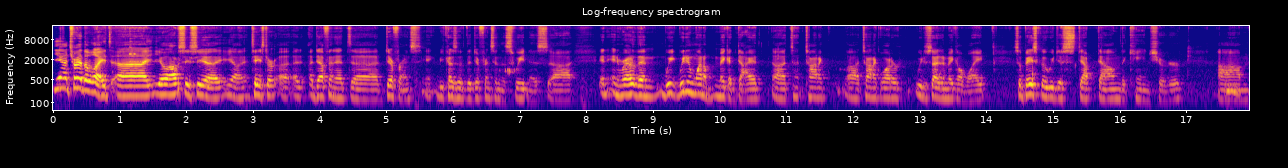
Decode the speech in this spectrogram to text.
Yeah, try the light. Uh, you'll obviously see a you know taste a, a, a definite uh, difference because of the difference in the sweetness. Uh, and, and rather than we, we didn't want to make a diet uh, t- tonic uh, tonic water, we decided to make a light. So basically, we just stepped down the cane sugar. Um,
